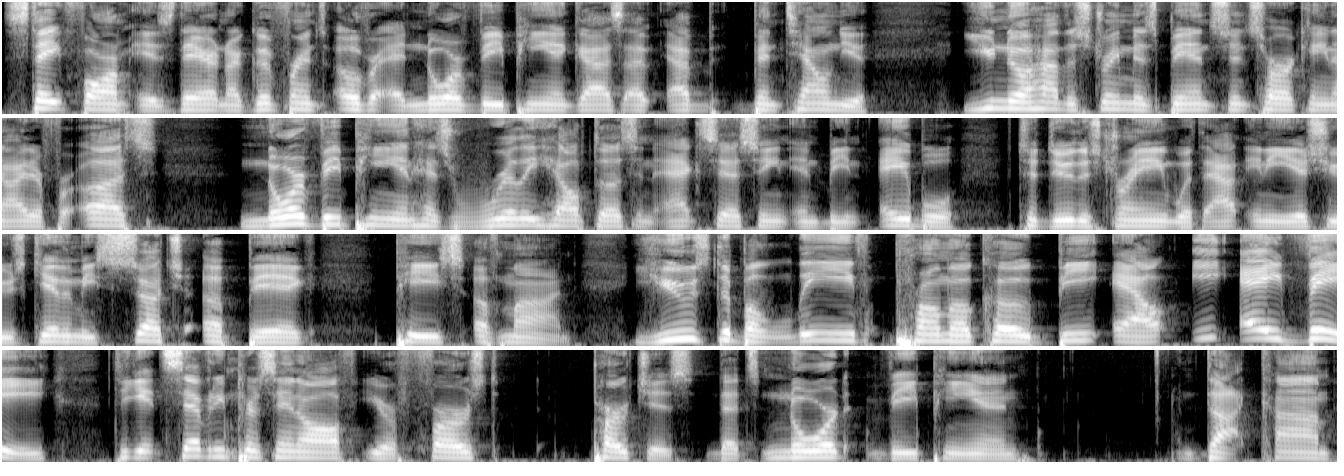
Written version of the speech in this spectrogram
State Farm is there. And our good friends over at NordVPN, guys, I, I've been telling you, you know how the stream has been since Hurricane Ida for us. NordVPN has really helped us in accessing and being able to do the stream without any issues, giving me such a big peace of mind. Use the Bleav promo code BLEAV to get 70% off your first purchase. That's NordVPN.com.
